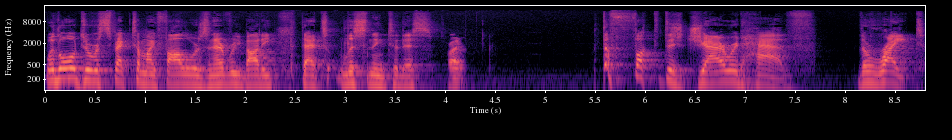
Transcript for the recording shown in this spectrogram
with all due respect to my followers and everybody that's listening to this, Right. what the fuck does Jared have the right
